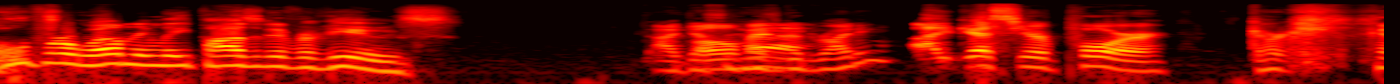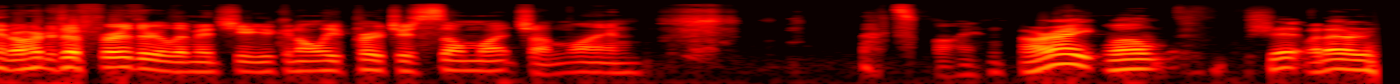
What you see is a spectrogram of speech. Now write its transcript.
overwhelmingly positive reviews. I guess Oh, it has man. good writing. I guess you're poor. In order to further limit you, you can only purchase so much online. That's fine. All right, well, shit, whatever.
